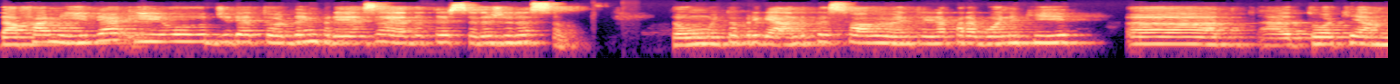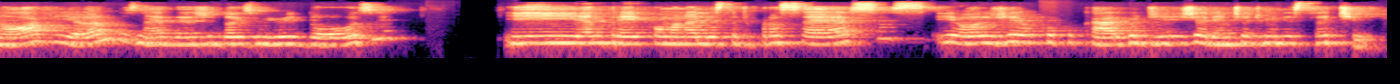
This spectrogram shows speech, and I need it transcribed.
da família, e o diretor da empresa é da terceira geração. Então, muito obrigada, pessoal. Eu entrei na Parabone aqui Estou uh, aqui há nove anos, né, desde 2012, e entrei como analista de processos e hoje ocupo o cargo de gerente administrativo.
